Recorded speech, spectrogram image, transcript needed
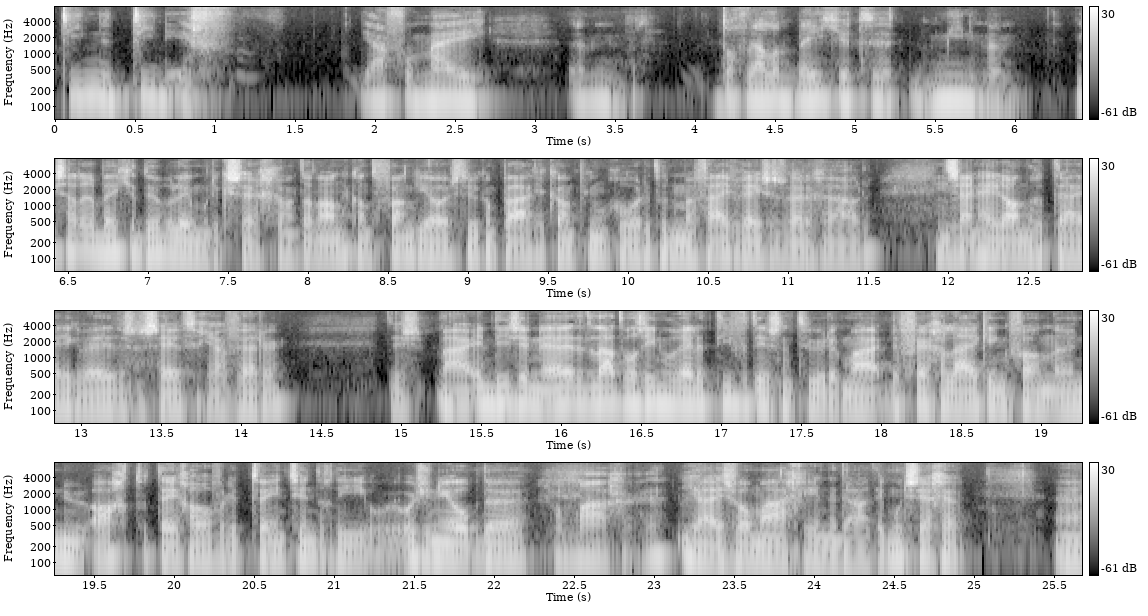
10, 10 is ja, voor mij ehm, toch wel een beetje het, het minimum. Ik sta er een beetje dubbel in, moet ik zeggen. Want aan de andere kant, Fangio is natuurlijk een paar keer kampioen geworden toen er maar vijf races werden gehouden. Het zijn hele andere tijden, ik weet het, we zijn 70 jaar verder. Dus, maar in die zin, hè, het laat wel zien hoe relatief het is natuurlijk. Maar de vergelijking van eh, nu 8 tot tegenover de 22 die origineel op de... Van mager, hè? Ja, is wel mager inderdaad. Ik moet zeggen, eh,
